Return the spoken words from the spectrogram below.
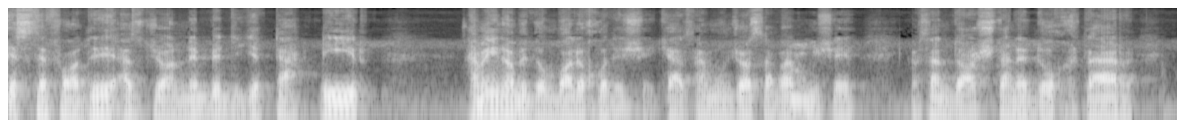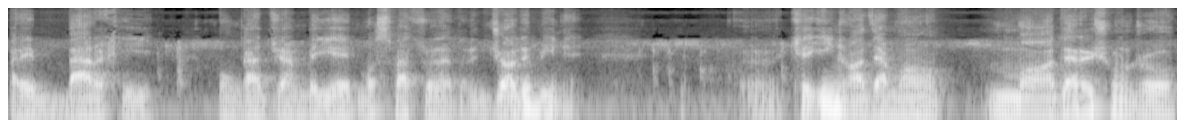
استفاده از جانب دیگه تحقیر همه اینا به دنبال خودشه که از همونجا سبب میشه. مثلا داشتن دختر برای برخی اونقدر جنبه مثبت رو نداره. جالب اینه که این آدما مادرشون رو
